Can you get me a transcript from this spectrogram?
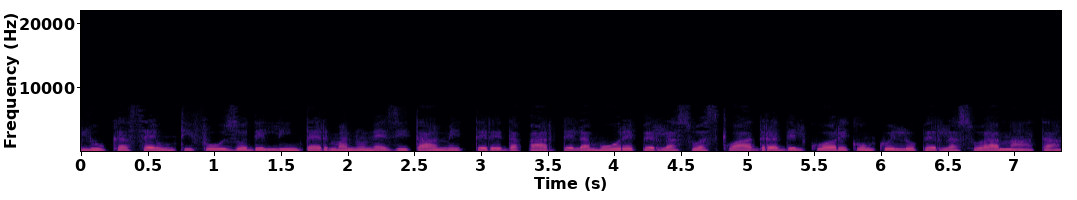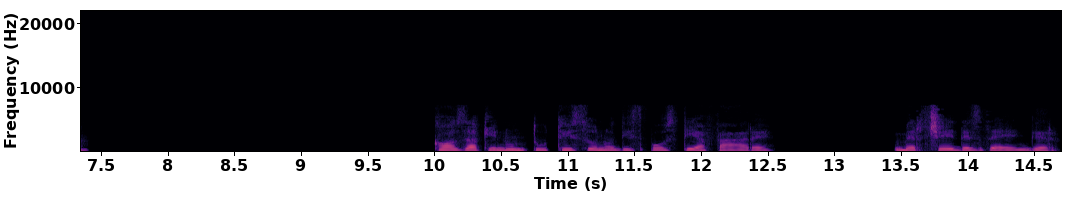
Lucas è un tifoso dell'Inter ma non esita a mettere da parte l'amore per la sua squadra del cuore con quello per la sua amata. Cosa che non tutti sono disposti a fare. Mercedes Wenger.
